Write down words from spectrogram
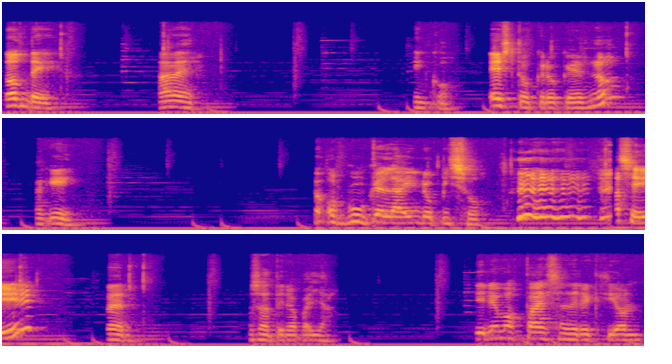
¿Dónde? A ver. 5. Esto creo que es, ¿no? Aquí. O Google ahí no piso. ¿Ah, sí? A ver. Vamos a tirar para allá. Tiremos para esa dirección.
